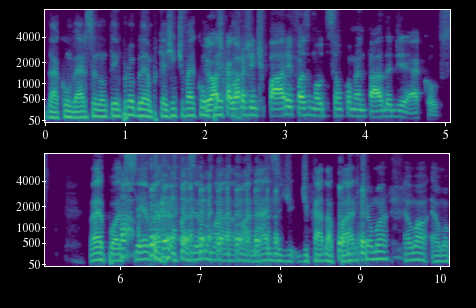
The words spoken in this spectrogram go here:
da conversa, não tem problema, porque a gente vai completar. Eu acho que agora a gente para e faz uma audição comentada de Echoes. É, pode ser, fazendo uma, uma análise de, de, cada parte, é uma, é, uma, é, uma,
